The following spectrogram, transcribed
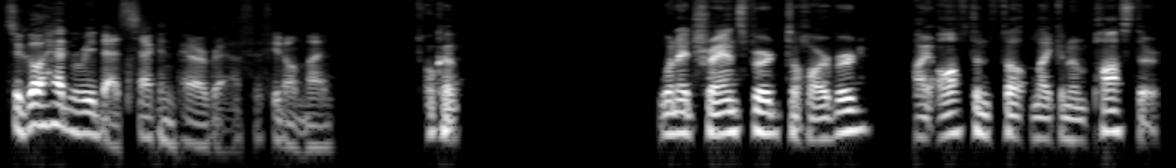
So go ahead and read that second paragraph if you don't mind. Okay. When I transferred to Harvard, I often felt like an imposter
